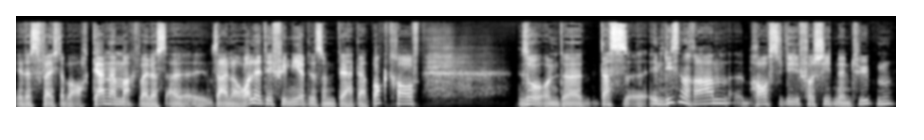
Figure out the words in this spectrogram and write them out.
der das vielleicht aber auch gerne macht, weil das äh, seine Rolle definiert ist und der hat da Bock drauf. So, und äh, das in diesem Rahmen brauchst du die verschiedenen Typen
